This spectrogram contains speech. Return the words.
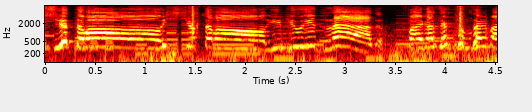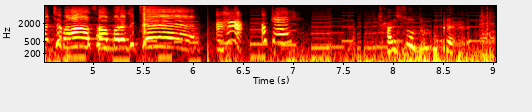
슈터보 슈터보 If you eat red 빨간색 풍선을 맞춰봐 선물을 줄게 아하 오케이. 잘 쏘던데.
